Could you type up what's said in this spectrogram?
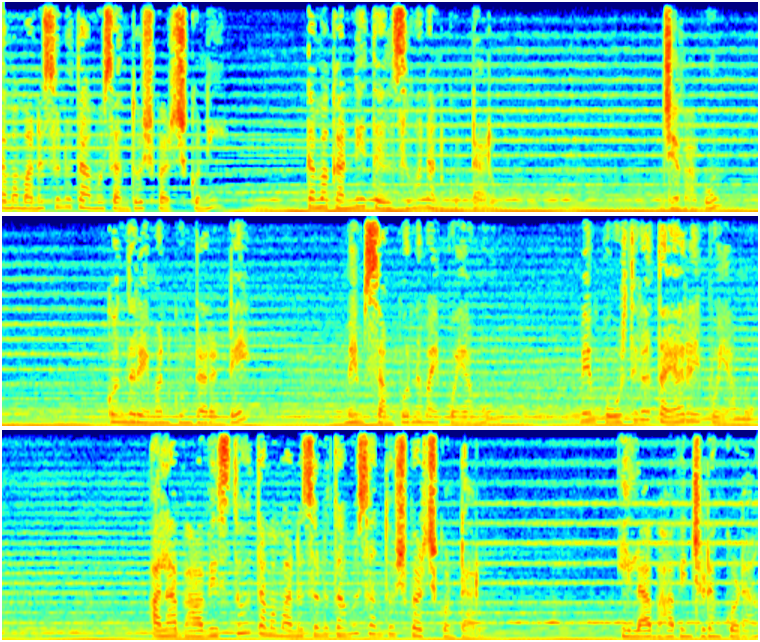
తమ మనసును తాము సంతోషపరుచుకుని తమకన్నీ తెలుసు అని అనుకుంటారు. జవాబు కొందరు ఏమనుకుంటారంటే మేం సంపూర్ణమైపోయాము మేం పూర్తిగా తయారైపోయాము. అలా భావిస్తూ తమ మనసును తాము సంతోషపరుచుకుంటారు. ఇలా భావించడం కూడా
